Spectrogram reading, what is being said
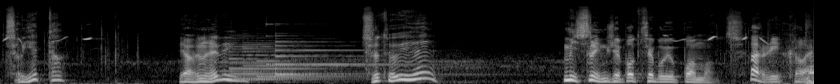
co je to? Já nevím. Co to je? Myslím, že potřebuju pomoc. A rychle.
